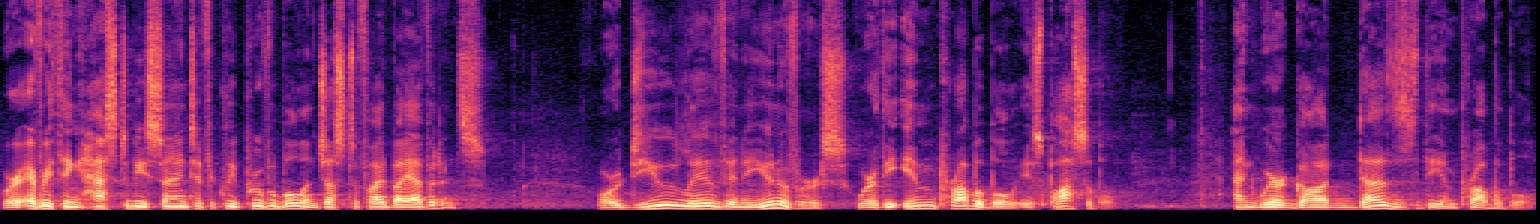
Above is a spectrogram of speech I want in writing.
where everything has to be scientifically provable and justified by evidence? Or do you live in a universe where the improbable is possible and where God does the improbable?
